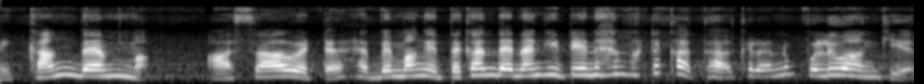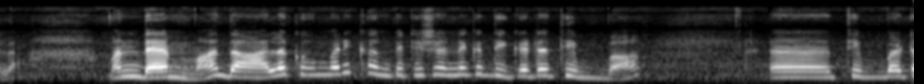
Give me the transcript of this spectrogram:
නිකං දැම්ම ආසාාවට හැබැ මං එතකන් දැන හිටිය නෑ මට කතා කරන්න පුළුවන් කියලා. මන් දැම්ම දාලා කොහමරි කම්පිටිෂන් එක දිගට තිබ්බා. තිබ්බට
